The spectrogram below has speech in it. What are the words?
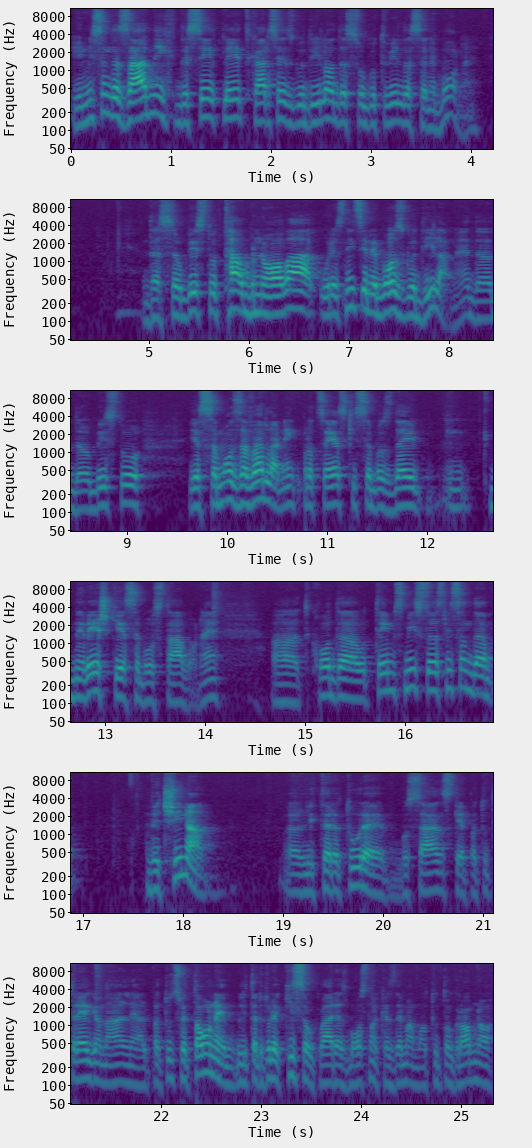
in mislim, da zadnjih deset let, kar se je zgodilo, da so ugotovili, da se ne bo. Ne? Da se v bistvu ta obnova v resnici ne bo zgodila, ne? Da, da v bistvu je samo zavrla nek proces, ki se bo zdaj, ne veš, kje se bo ustavil. Uh, tako da v tem smislu jaz mislim, da večina Eh, literature bosanske, pa tudi regionalne ali pa tudi svetovne literature, ki se ukvarja z Bosno, ker zdaj imamo tudi ogromno,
